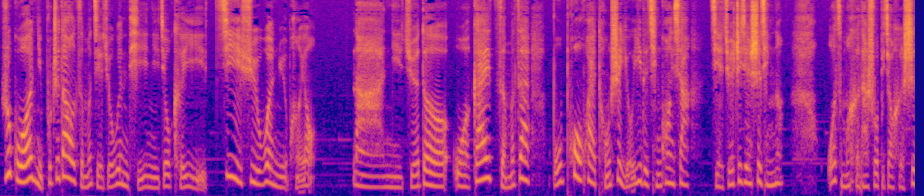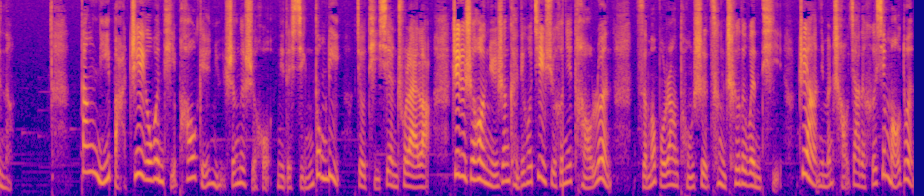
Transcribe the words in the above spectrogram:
如果你不知道怎么解决问题，你就可以继续问女朋友：“那你觉得我该怎么在不破坏同事友谊的情况下解决这件事情呢？我怎么和他说比较合适呢？”当你把这个问题抛给女生的时候，你的行动力就体现出来了。这个时候，女生肯定会继续和你讨论怎么不让同事蹭车的问题。这样，你们吵架的核心矛盾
